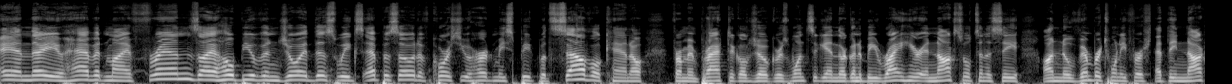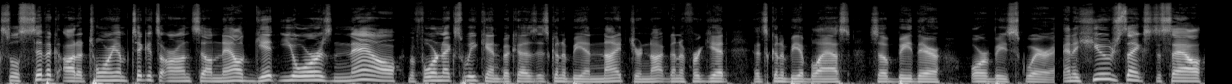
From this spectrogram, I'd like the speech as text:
And there you have it, my friends. I hope you've enjoyed this week's episode. Of course, you heard me speak with Sal Vulcano from Impractical Jokers. Once again, they're going to be right here in Knoxville, Tennessee on November 21st at the Knoxville Civic Auditorium. Tickets are on sale now. Get yours now before next weekend because it's going to be a night you're not going to forget. It's going to be a blast. So be there or be square. And a huge thanks to Sal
